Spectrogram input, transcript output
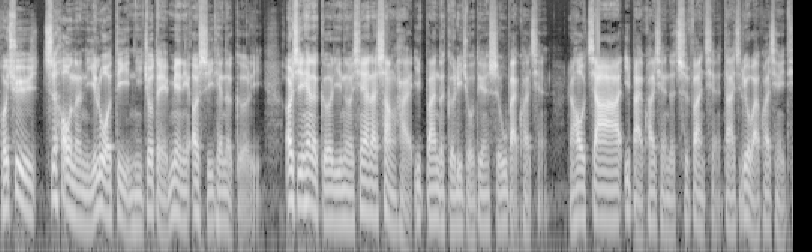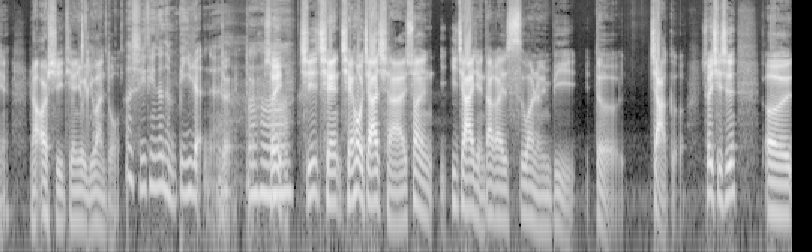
回去之后呢，你一落地你就得面临二十一天的隔离。二十一天的隔离呢，现在在上海一般的隔离酒店是五百块钱，然后加一百块钱的吃饭钱，大概是六百块钱一天。然后二十一天又一万多，二十一天真的很逼人呢。对对，所以其实前前后加起来算一加一减，大概是四万人民币的价格。所以其实呃。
